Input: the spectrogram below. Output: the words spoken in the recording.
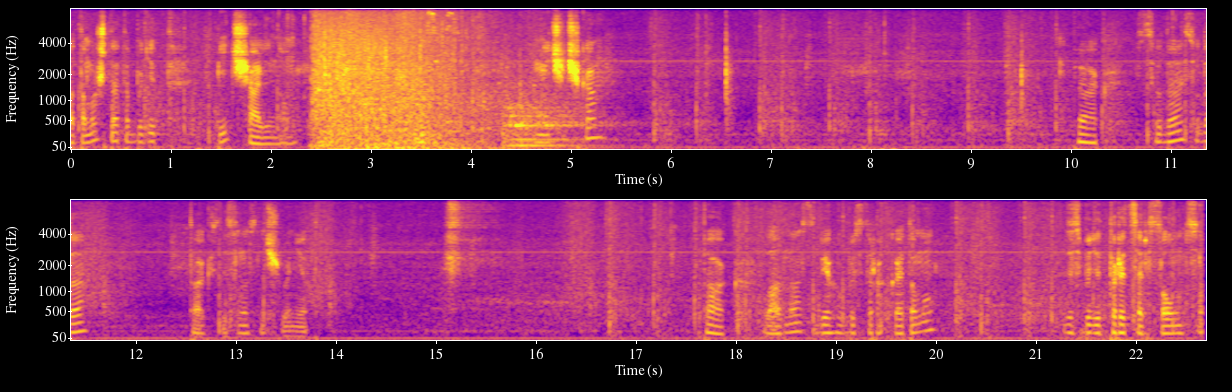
Потому что это будет печально. Нычечка. Так, сюда, сюда. Так, здесь у нас ничего нет. Так, ладно, сбегаю быстро к этому. Здесь будет рыцарь солнца.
